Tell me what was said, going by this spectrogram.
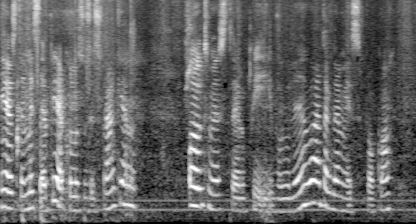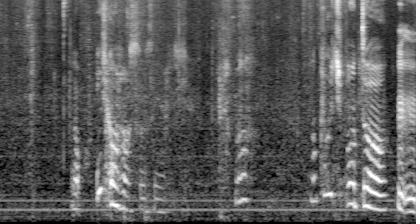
ja jestem Mr. P, a Kolosus jest Frankiem. Old Mr. P i w ogóle, a tak dla mnie jest spoko. No, idź Kolosus, ja. No, no pójdź po to. Mm-mm.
